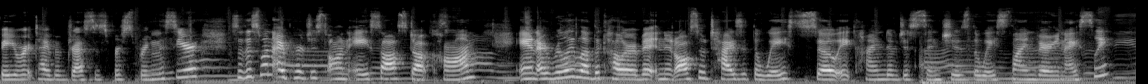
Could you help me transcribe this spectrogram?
favorite type of dresses for spring this year. So this one I purchased on ASOS.com and I really love the color of it and it also ties at the waist so it kind of just cinches the waistline very nicely.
